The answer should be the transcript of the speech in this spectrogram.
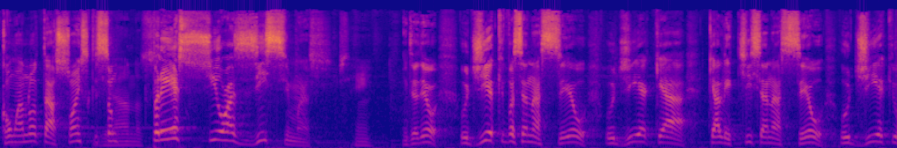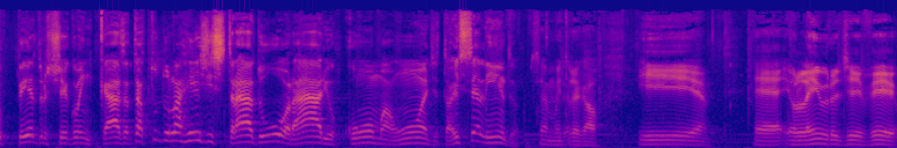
com anotações que são preciosíssimas. Entendeu? O dia que você nasceu, o dia que a, que a Letícia nasceu, o dia que o Pedro chegou em casa, tá tudo lá registrado, o horário, como, aonde e tal. Isso é lindo. Isso é muito legal. E é, eu lembro de ver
